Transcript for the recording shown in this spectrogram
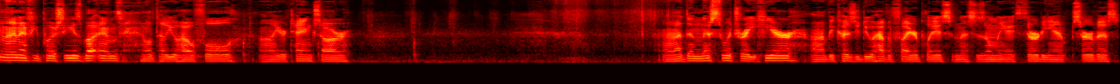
And then if you push these buttons, it'll tell you how full uh, your tanks are. Uh, then this switch right here, uh, because you do have a fireplace and this is only a 30 amp service,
